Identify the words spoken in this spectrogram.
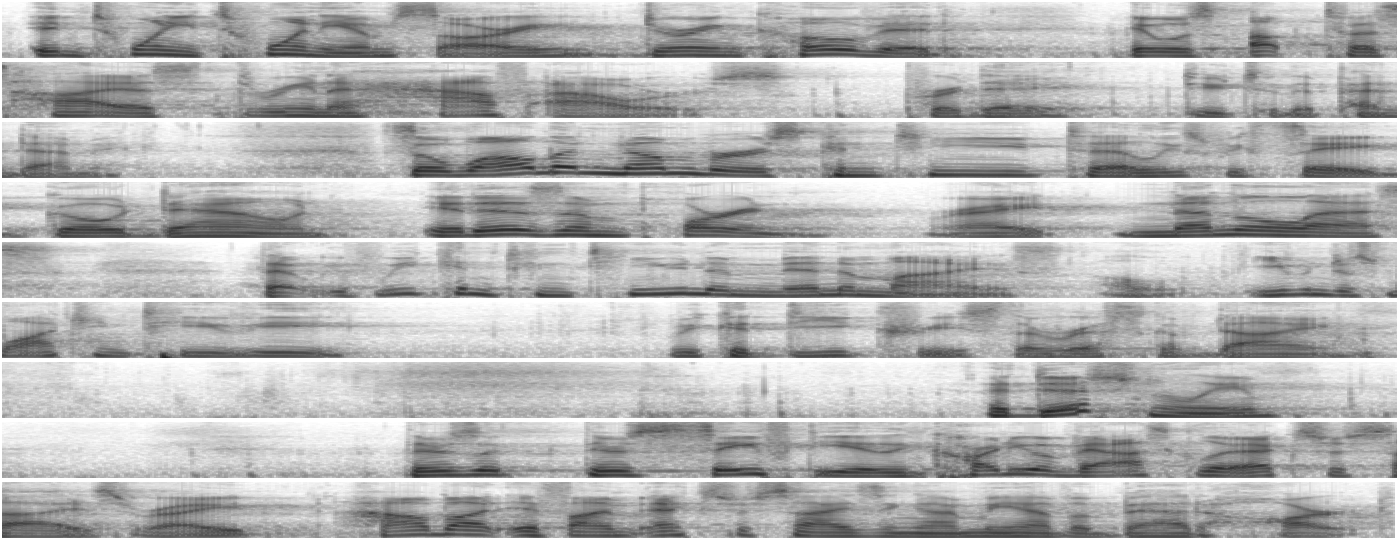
in 2020, I'm sorry, during COVID, it was up to as high as three and a half hours per day due to the pandemic. So while the numbers continue to, at least we say, go down, it is important, right? Nonetheless, that if we can continue to minimize, uh, even just watching TV, we could decrease the risk of dying. Additionally, there's, a, there's safety in cardiovascular exercise, right? How about if I'm exercising, I may have a bad heart?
